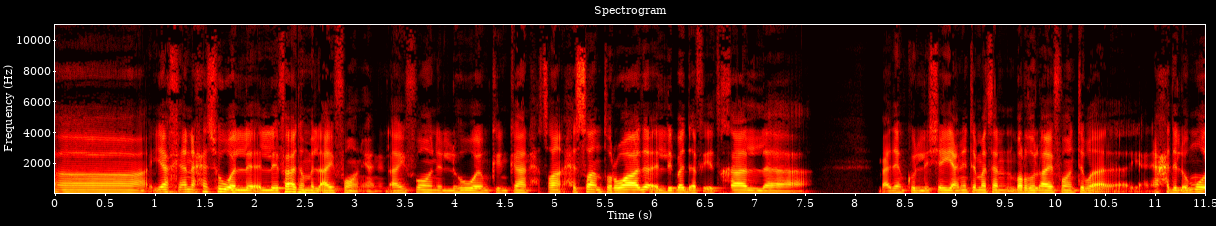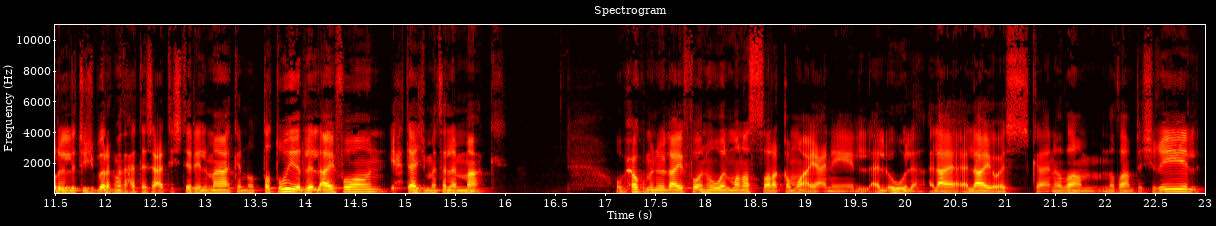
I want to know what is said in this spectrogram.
آه يا أخي أنا أحس هو اللي فاتهم الآيفون يعني الآيفون اللي هو يمكن كان حصان حصان طروادة اللي بدأ في إدخال آه بعدين كل شيء. يعني أنت مثلا برضو الآيفون تبغى يعني أحد الأمور اللي تجبرك مثلا حتى ساعات تشتري ال Mac إنه التطوير لل iPhone يحتاج مثلا Mac. وبحكم إنه ال iPhone هو المنصة رقم يعني ال- الأولى ال iOS كنظام نظام تشغيل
